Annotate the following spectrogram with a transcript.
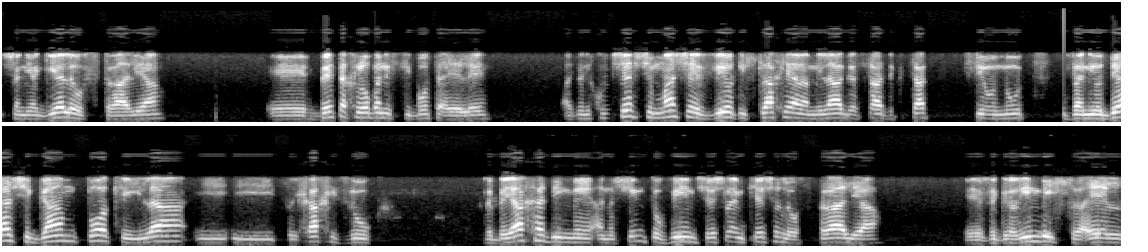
שאני אגיע לאוסטרליה, אה, בטח לא בנסיבות האלה. אז אני חושב שמה שהביא אותי, סלח לי על המילה הגסה, זה קצת ציונות, ואני יודע שגם פה הקהילה היא, היא צריכה חיזוק, וביחד עם אה, אנשים טובים שיש להם קשר לאוסטרליה אה, וגרים בישראל,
